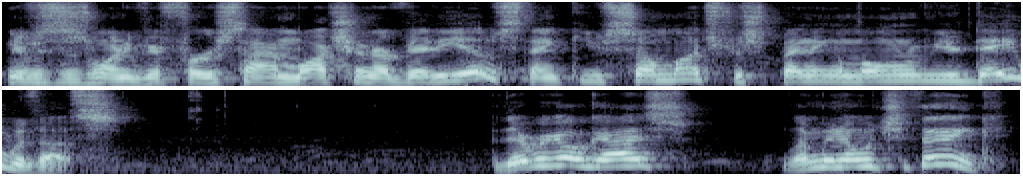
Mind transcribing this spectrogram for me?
If this is one of your first time watching our videos, thank you so much for spending a moment of your day with us. But there we go, guys. Let me know what you think.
